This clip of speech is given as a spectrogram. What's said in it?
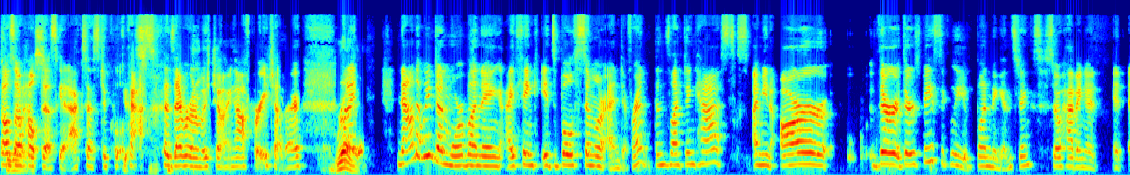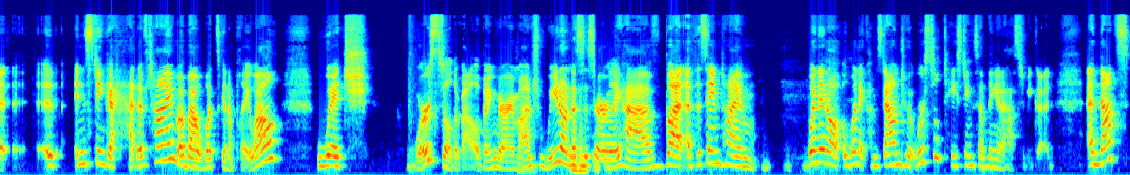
It also helped us get access to cool yes. casks because everyone was showing off for each other. Right. But now that we've done more blending, I think it's both similar and different than selecting casks. I mean, our there there's basically blending instincts. So having a, a, a instinct ahead of time about what's going to play well which we're still developing very much. We don't mm-hmm. necessarily have but at the same time when it all when it comes down to it we're still tasting something and it has to be good. And that's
